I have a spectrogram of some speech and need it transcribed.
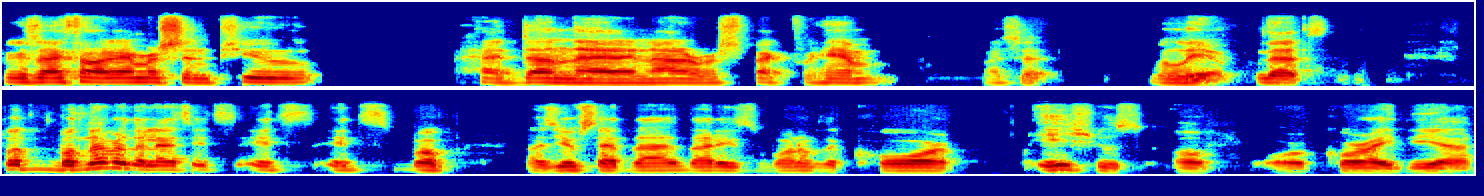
because I thought Emerson Pugh had done that, and out of respect for him, that's it. We'll leave. Yeah, that's. But but nevertheless, it's it's it's well, as you've said that that is one of the core issues of or core ideas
